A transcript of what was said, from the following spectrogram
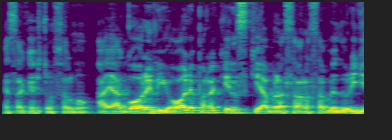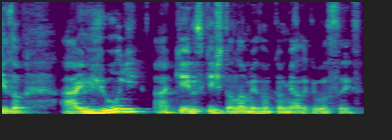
Essa é a questão de Salomão. Aí agora ele olha para aqueles que abraçaram a sabedoria e diz: ó, ajude aqueles que estão na mesma caminhada que vocês.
